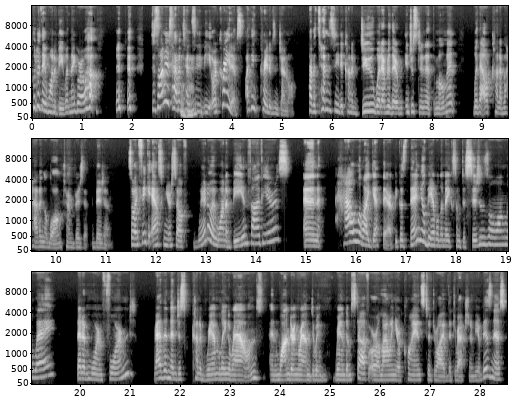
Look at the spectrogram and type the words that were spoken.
who do they want to be when they grow up? designers have a mm-hmm. tendency to be, or creatives, I think creatives in general, have a tendency to kind of do whatever they're interested in at the moment without kind of having a long term vision. So I think asking yourself, where do I want to be in five years? And how will I get there? Because then you'll be able to make some decisions along the way that are more informed rather than just kind of rambling around and wandering around doing random stuff or allowing your clients to drive the direction of your business,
